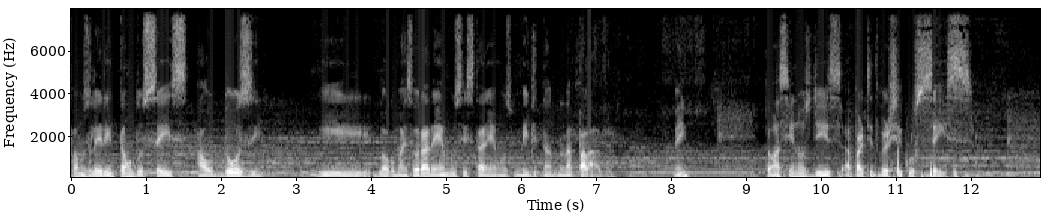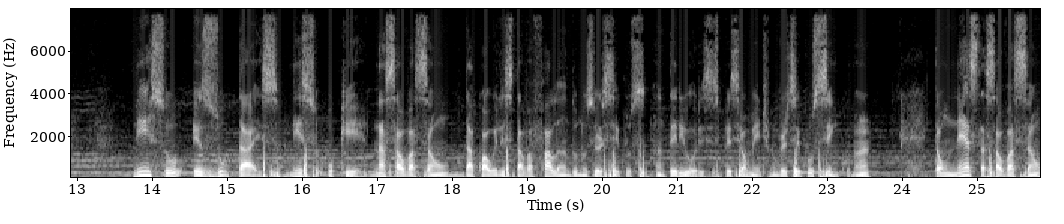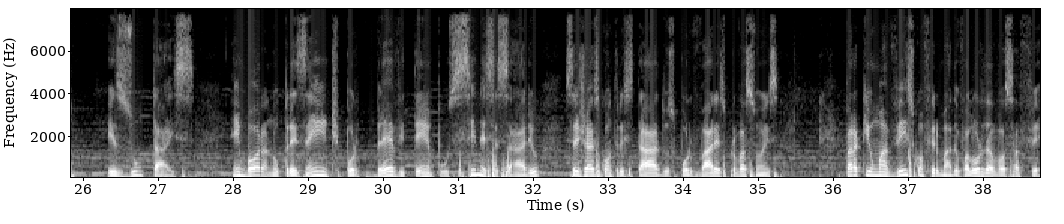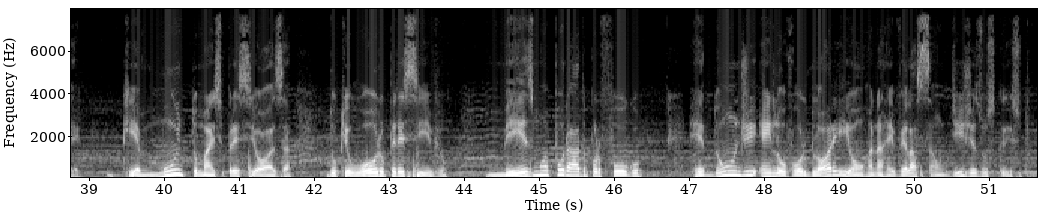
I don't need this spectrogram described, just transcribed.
Vamos ler então do 6 ao 12 e logo mais oraremos e estaremos meditando na palavra. Amém? Então, assim nos diz a partir do versículo 6. Nisso exultais, nisso o que? Na salvação da qual ele estava falando nos versículos anteriores, especialmente no versículo 5, não é? Então, nesta salvação, exultais, embora no presente, por breve tempo, se necessário, sejais contristados por várias provações, para que, uma vez confirmado o valor da vossa fé, que é muito mais preciosa do que o ouro perecível, mesmo apurado por fogo, redunde em louvor, glória e honra na revelação de Jesus Cristo,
